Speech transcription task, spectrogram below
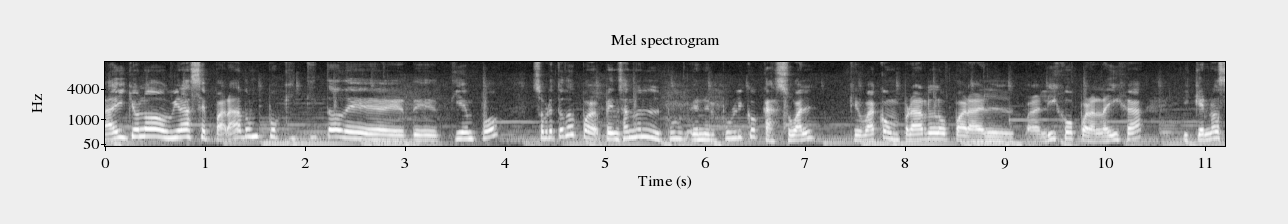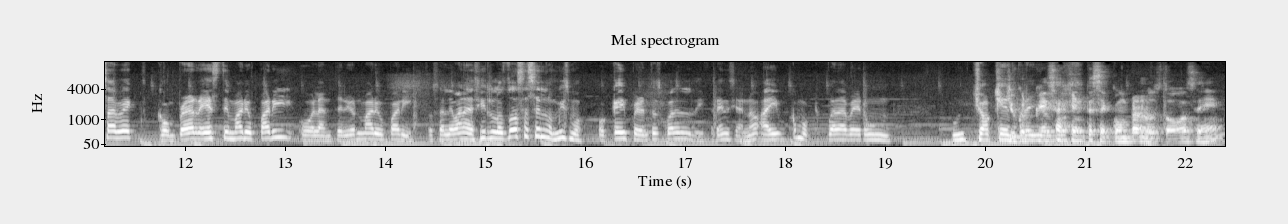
ahí yo lo hubiera separado un poquitito de, de tiempo, sobre todo por- pensando en el, en el público casual que va a comprarlo para el, para el hijo, para la hija, y que no sabe comprar este Mario Party o el anterior Mario Party. O sea, le van a decir, los dos hacen lo mismo, ok, pero entonces, ¿cuál es la diferencia, no? Ahí como que puede haber un, un choque Yo entre creo que ellos esa dos. gente se compra los dos, ¿eh?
